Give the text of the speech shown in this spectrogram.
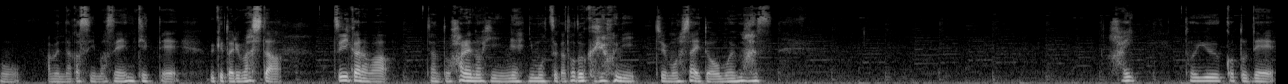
もう雨の中すいませんって言って受け取りました。次からはちゃんと晴れの日にね荷物が届くように注文したいと思います。はい。ということで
